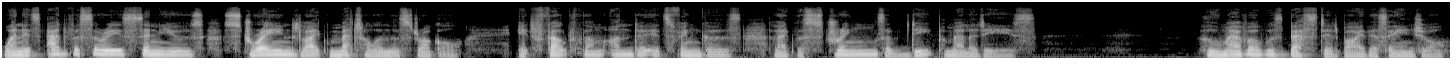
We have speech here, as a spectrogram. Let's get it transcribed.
when its adversaries' sinews strained like metal in the struggle. It felt them under its fingers like the strings of deep melodies. Whomever was bested by this angel,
